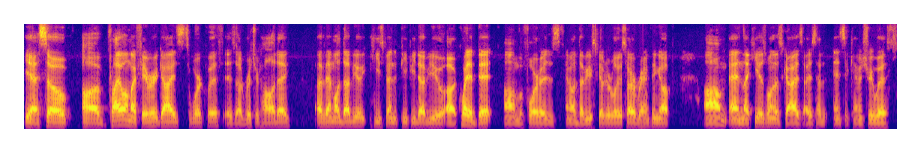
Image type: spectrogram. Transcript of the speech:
Yeah so uh, probably one of my favorite guys to work with is uh, Richard Holliday of MLW. He's been to PPW uh, quite a bit um, before his MLW schedule really started ramping up. Um, and like he is one of those guys I just have instant chemistry with.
